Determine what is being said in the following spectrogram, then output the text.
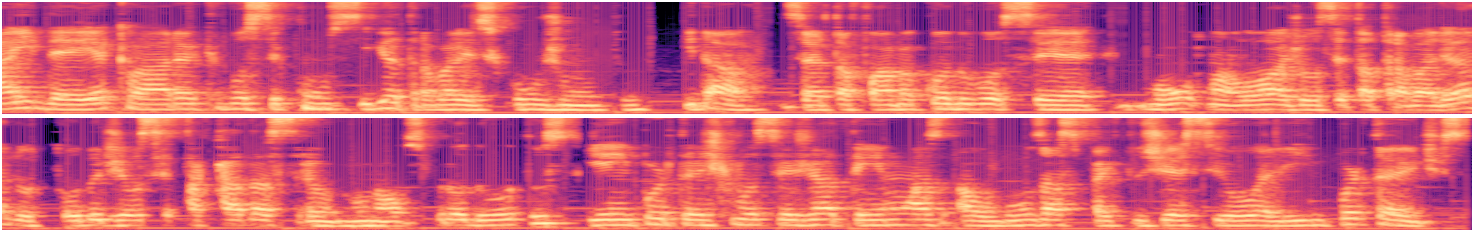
A ideia, claro, é que você consiga trabalhar esse conjunto. E dá, de certa forma, quando você monta uma loja, você está trabalhando, todo dia você está cadastrando novos produtos e é importante que você já tenha umas, alguns aspectos de SEO ali importantes.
